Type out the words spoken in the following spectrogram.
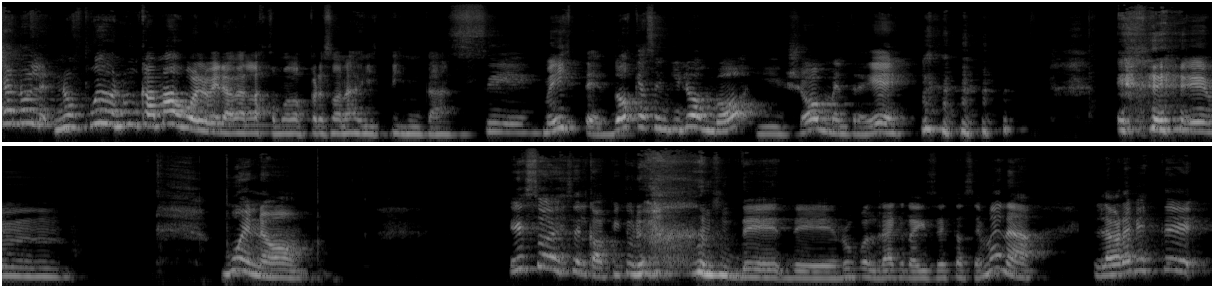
ya no, no puedo nunca más volver a verlas como dos personas distintas. Sí. Me diste dos que hacen quilombo y yo me entregué. Em, bueno, eso es el capítulo de, de RuPaul Drag Race de esta semana. La verdad que este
